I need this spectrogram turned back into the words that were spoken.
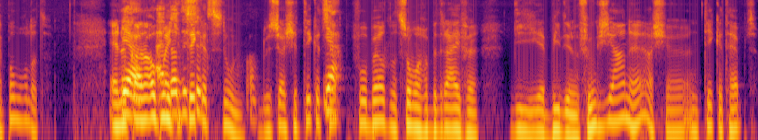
Apple Wallet. En dan Ja, kan ook met je tickets het- doen. Dus als je tickets Ja. hebt bijvoorbeeld, want sommige bedrijven die eh, bieden een functie aan. Hè, als je een ticket hebt.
